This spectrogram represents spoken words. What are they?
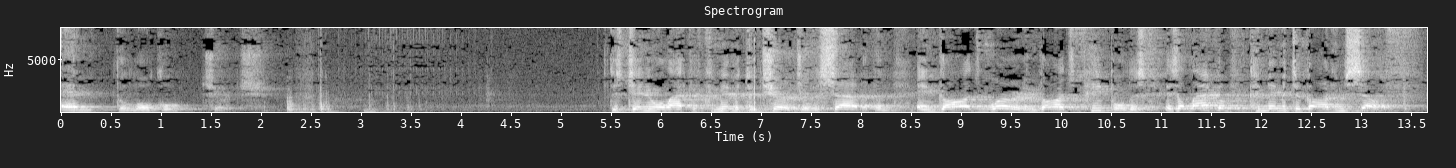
and the local church. This genuine lack of commitment to church or the Sabbath and, and God's Word and God's people. This is a lack of commitment to God Himself.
